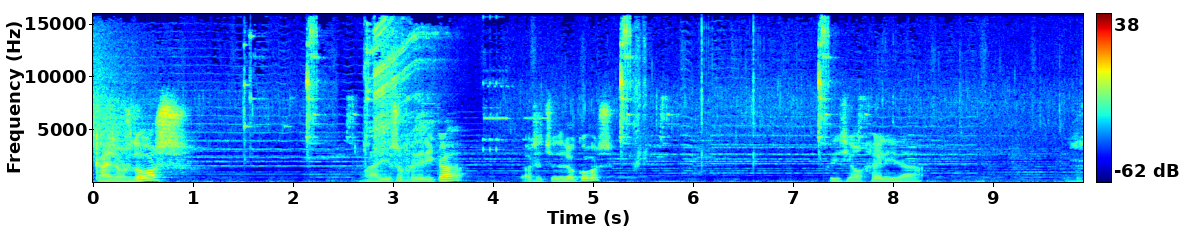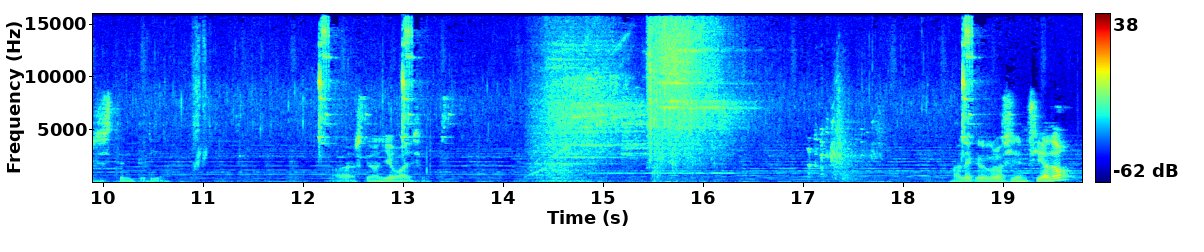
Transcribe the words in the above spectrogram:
Caen los dos. Maravilloso, Frederica. Lo has hecho de locos. Prisión gélida. Es resistente, tío. Ahora es que no llego a ese. Vale, creo que lo ha silenciado.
